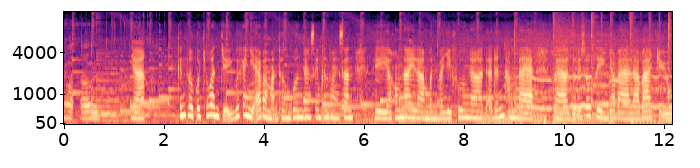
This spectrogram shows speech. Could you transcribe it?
Ờ, ừ. Dạ. Kính thưa cô chú anh chị, quý khán giả và mạnh thường quân đang xem kênh Hoàng Xanh. Thì à, hôm nay là mình và dì Phương à, đã đến thăm bà Và gửi số tiền cho bà là 3 triệu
